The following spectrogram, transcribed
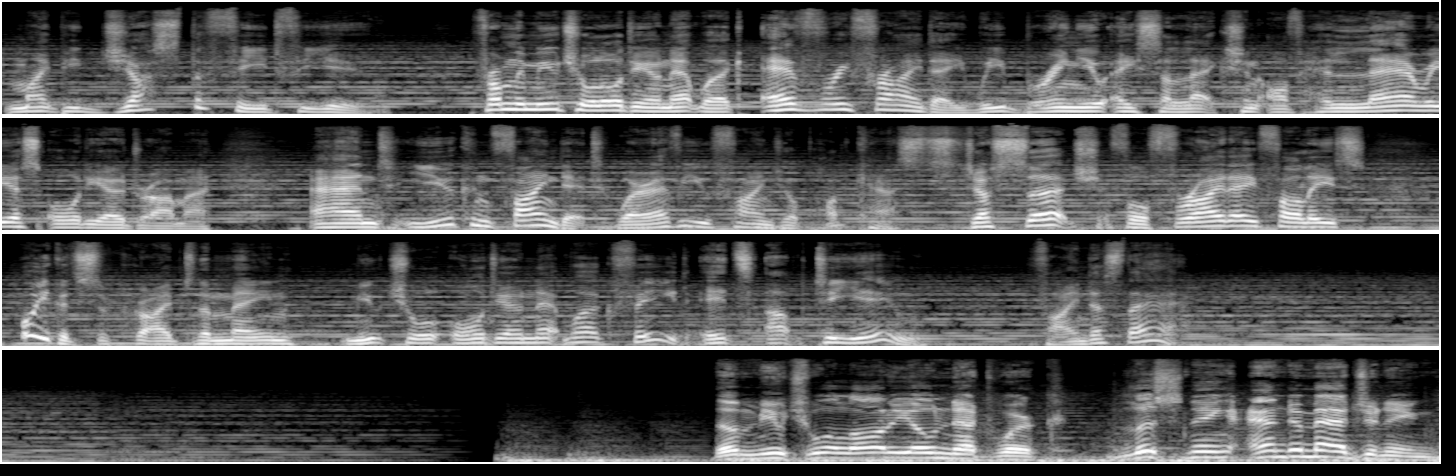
might be just the feed for you. From the Mutual Audio Network, every Friday we bring you a selection of hilarious audio drama. And you can find it wherever you find your podcasts. Just search for Friday Follies, or you could subscribe to the main Mutual Audio Network feed. It's up to you. Find us there. The Mutual Audio Network, listening and imagining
